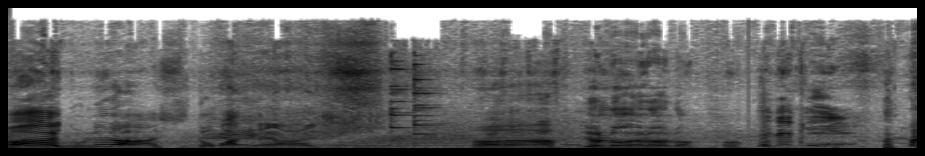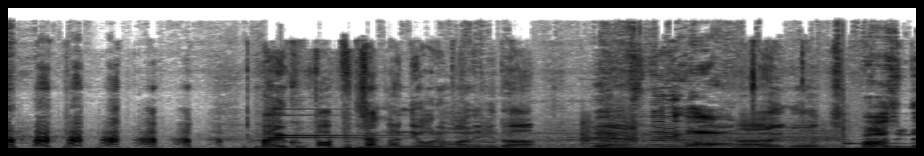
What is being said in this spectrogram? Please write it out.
아 놀래라 씨, 너 맞네 아, 씨. 아 열로 열로 열로 어. 나갖고 아이 국밥부 장관님 오랜만입니다 예? 무슨 일이고? 아이고 반갑습니다.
